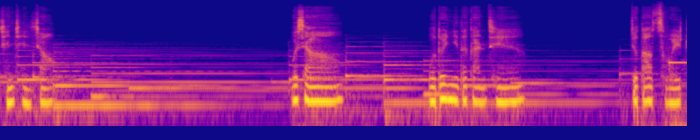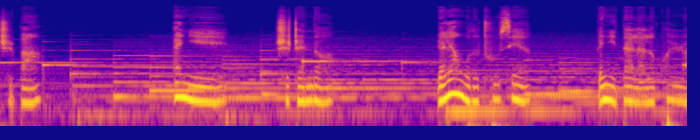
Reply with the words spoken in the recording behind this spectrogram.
浅浅笑。我想，我对你的感情就到此为止吧。爱你是真的，原谅我的出现给你带来了困扰。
